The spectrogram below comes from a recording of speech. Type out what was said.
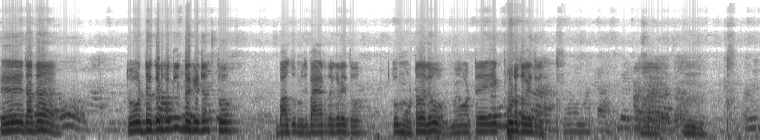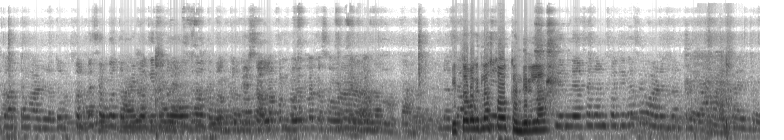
ए दादा तो दगड बघितलं दगड तो बाजू म्हणजे बाहेर दगड आहे तो. तो मोठा झाला हो. मला वाटतं एक फूट होता काहीतरी. हां हम्म. आणि तो आता वाढला. तो कल्पे सांगत होता मी बघितलं तो असं होतं फक्त. इथं बघितलास तो खंदिरीला? फिरण्याचा गणपती कसा वाढत जातोय असा येतोय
